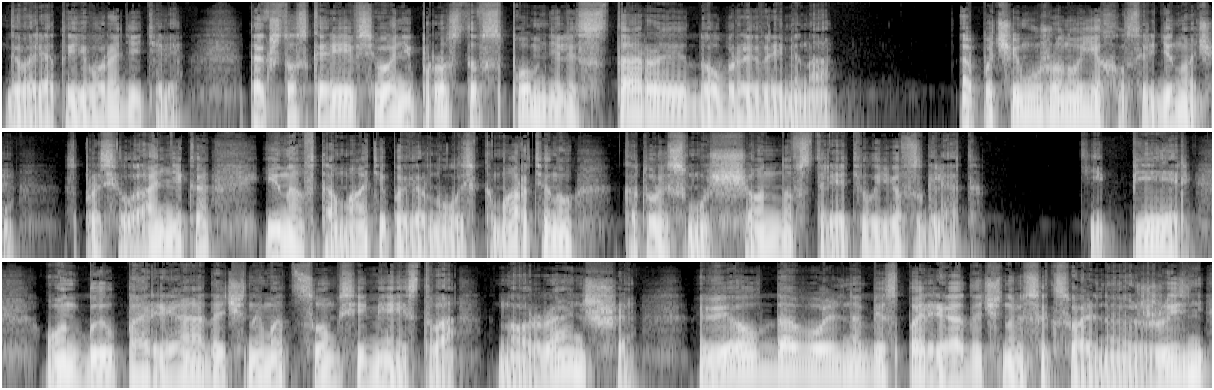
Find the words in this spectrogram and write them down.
говорят и его родители. Так что, скорее всего, они просто вспомнили старые добрые времена. А почему же он уехал среди ночи? — спросила Анника и на автомате повернулась к Мартину, который смущенно встретил ее взгляд. Теперь он был порядочным отцом семейства, но раньше вел довольно беспорядочную сексуальную жизнь,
